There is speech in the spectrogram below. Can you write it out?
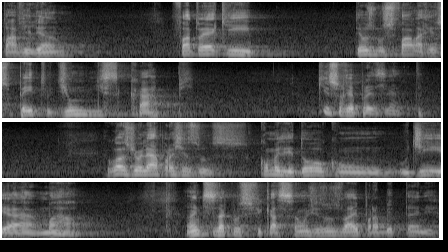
pavilhão. Fato é que Deus nos fala a respeito de um escape. O que isso representa? Eu gosto de olhar para Jesus, como ele lidou com o dia mal. Antes da crucificação, Jesus vai para Betânia.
